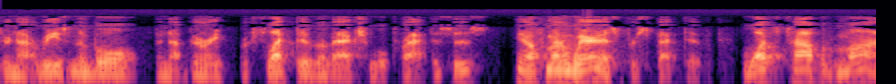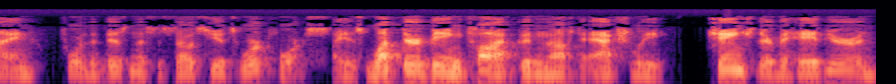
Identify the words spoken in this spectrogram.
they're not reasonable, they're not very reflective of actual practices. You know, from an awareness perspective, what's top of mind for the business associates workforce? Is what they're being taught good enough to actually change their behavior and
